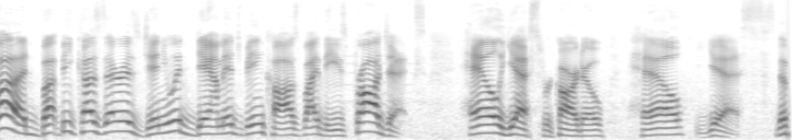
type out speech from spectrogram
FUD, but because there is genuine damage being caused by these projects. Hell yes, Riccardo. Hell yes. The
